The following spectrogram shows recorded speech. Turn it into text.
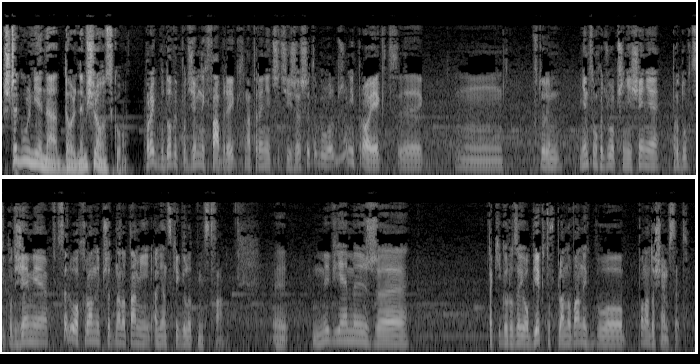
szczególnie na Dolnym Śląsku. Projekt budowy podziemnych fabryk na terenie III Rzeszy to był olbrzymi projekt, y, mm, w którym Niemcom chodziło o przeniesienie produkcji pod ziemię w celu ochrony przed nalotami alianckiego lotnictwa. Y, my wiemy, że takiego rodzaju obiektów planowanych było ponad 800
